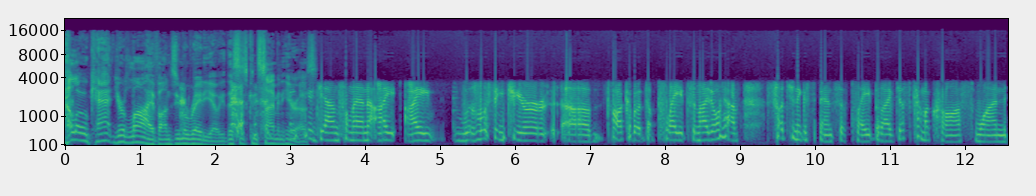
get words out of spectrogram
Hello, Kat. You're live on Zoomer Radio. This is Consignment Heroes. Thank you, gentlemen. I I was listening to your uh, talk about the plates, and I don't have such an expensive plate, but I've just come across one,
